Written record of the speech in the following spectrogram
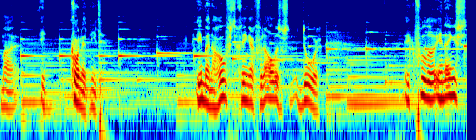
maar ik kon het niet. In mijn hoofd ging er van alles door. Ik voelde ineens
